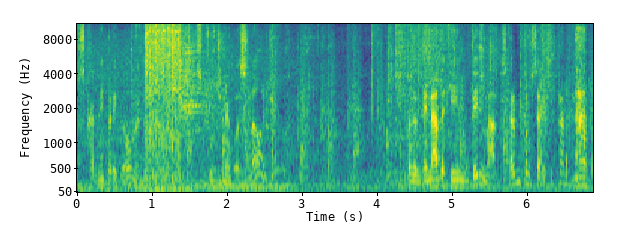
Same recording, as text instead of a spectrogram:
Os caras nem pregam, Deus. Explodir negócio não, tio. Rapaziada, não tem nada aqui, não tem nada. Os caras me trouxeram aqui pra nada.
